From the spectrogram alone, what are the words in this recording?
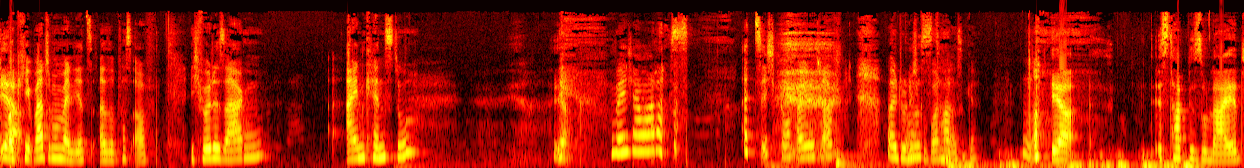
Ja. Okay, warte, Moment, jetzt, also pass auf. Ich würde sagen, einen kennst du? Ja. Welcher war das? Als ich geheult habe, weil du oh, nicht gewonnen tat, hast, gell? Ja, es tat mir so leid.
